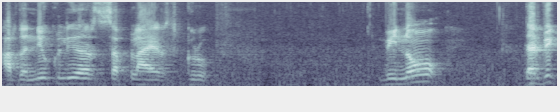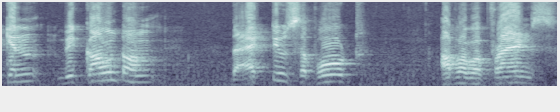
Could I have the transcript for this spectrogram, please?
of the Nuclear Suppliers Group. We know that we can we count on the active support of our friends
